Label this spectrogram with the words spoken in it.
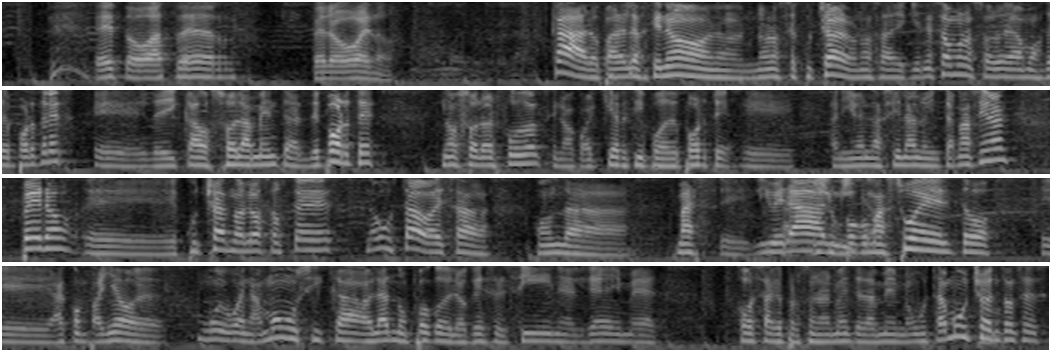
esto va a ser. Pero bueno. Claro, para los que no, no, no nos escucharon, no saben quiénes somos, nosotros éramos Depor3, eh, dedicados solamente al deporte, no solo al fútbol, sino a cualquier tipo de deporte eh, a nivel nacional o internacional. Pero eh, escuchándolos a ustedes, nos gustaba esa onda más eh, liberal, un poco más suelto, eh, acompañado de muy buena música, hablando un poco de lo que es el cine, el gamer, cosa que personalmente también me gusta mucho. Entonces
